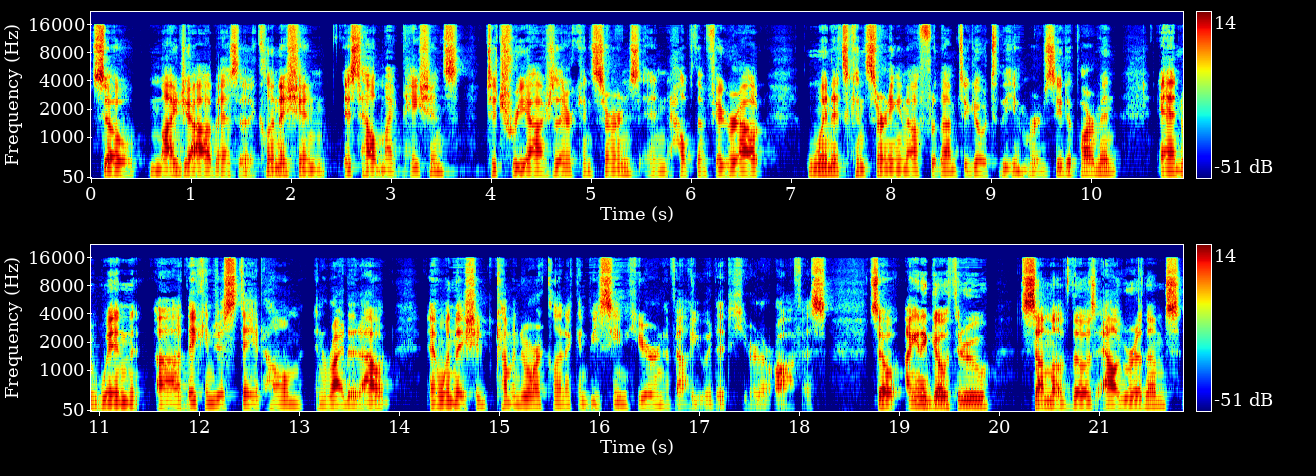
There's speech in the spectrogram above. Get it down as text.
So, my job as a clinician is to help my patients to triage their concerns and help them figure out when it's concerning enough for them to go to the emergency department and when uh, they can just stay at home and ride it out and when they should come into our clinic and be seen here and evaluated here at our office. So i'm going to go through some of those algorithms.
